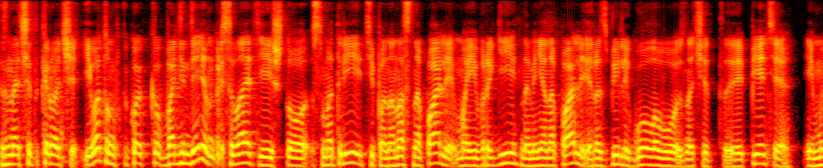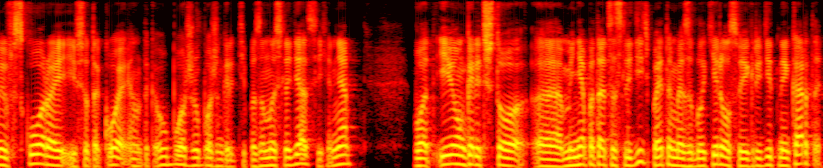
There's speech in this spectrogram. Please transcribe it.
значит, короче, и вот он в, какой, в один день он присылает ей, что смотри, типа, на нас напали, мои враги на меня напали и разбили голову, значит, э, Пете, и мы в скорой, и все такое. И она такая, о боже, о боже, он говорит, типа, за мной следят, вся херня. Вот, и он говорит, что э, меня пытаются следить, поэтому я заблокировал свои кредитные карты,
